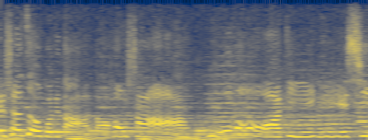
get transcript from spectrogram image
人生走过的大道上我的心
